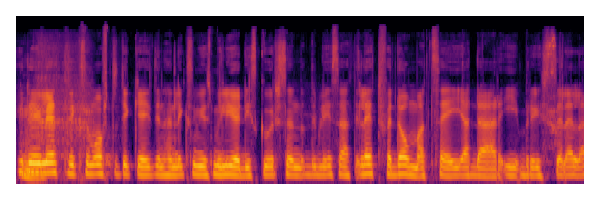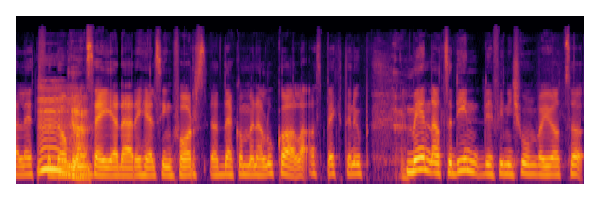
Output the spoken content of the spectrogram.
Det är lätt, liksom, ofta tycker jag, i den här liksom just miljödiskursen, att det blir så att lätt för dem att säga där i Bryssel eller lätt för Mm. dem Ja. att säga där i Helsingfors. Att där kommer den lokala aspekten upp. Men alltså din definition var ju alltså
